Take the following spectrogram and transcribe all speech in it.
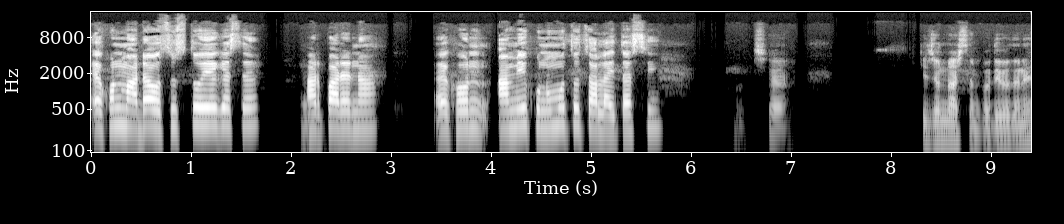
এখন মাটা অসুস্থ হয়ে গেছে আর পারে না। এখন আমি কোনো মতো চালাইতাছি। আচ্ছা। কি জন্য আসছেন প্রতিবেদনে?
